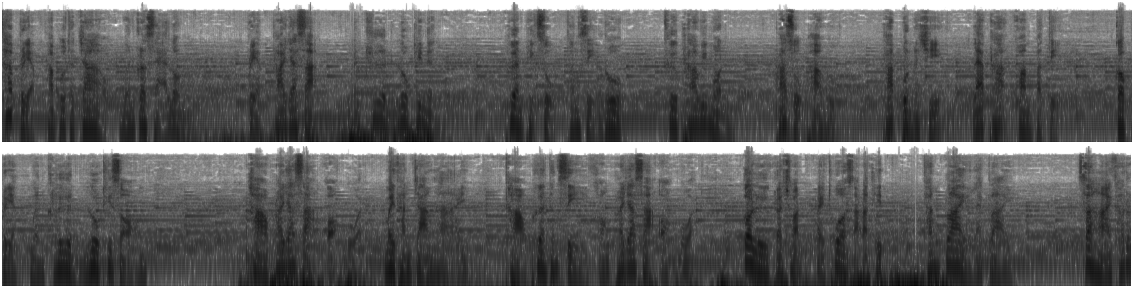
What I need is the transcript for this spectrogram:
ถ้าเปรียบพระพุทธเจ้าเหมือนกระแสลม เปรียบพระยศะเหมือนคลื่นลูกที่หนึ่ง เพื่อนภิกษุทั้งสี่รูป คือพระวิมล พระสุภาหุ พระปุณชิ และพระความปฏิ ก็เปรียบเหมือนคลื่นลูกที่สอง ข่าวพระยศะออกบวชไม่ทันจางหาย ข่าวเพื่อนทั้งสี่ของพระยศะออกบวชก็ลือกระชอนไปทั่วสารทิศทั้งใกล้และไกล สหายคฤ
